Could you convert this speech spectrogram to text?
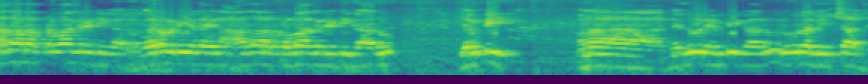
ఆదాల ప్రభాకర్ రెడ్డి గారు గౌరవనీయులైన ఆదాల ప్రభాకర్ రెడ్డి గారు ఎంపీ మన నెల్లూరు ఎంపీ గారు రూరల్ ఇన్ఛార్జ్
